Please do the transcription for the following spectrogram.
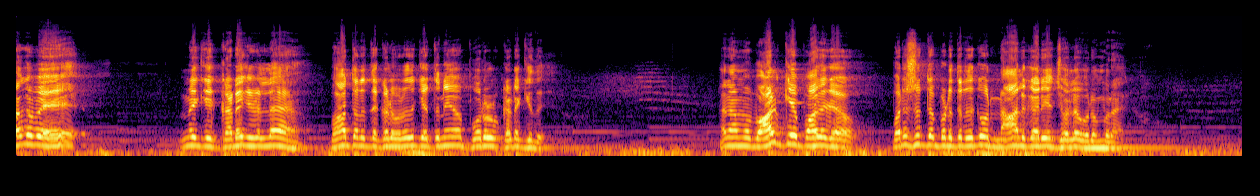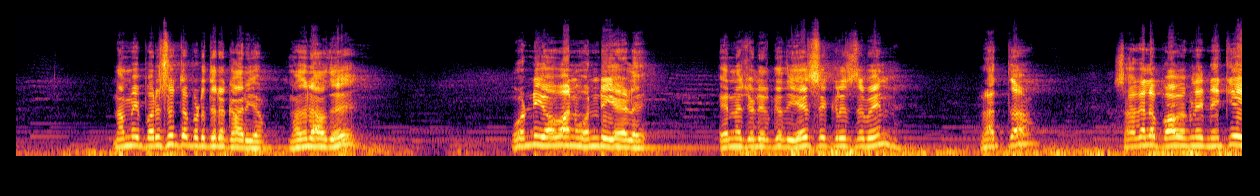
ஆகவே இன்னைக்கு கடைகளில் பாத்திரத்தை கழுவுறதுக்கு எத்தனையோ பொருள் கிடைக்குது. நம்ம வாழ்க்கையை பாதுகா பரிசுத்தப்படுத்துறதுக்கு ஒரு நாலு காரியம் சொல்ல விரும்புகிறேன் நம்மை பரிசுத்தப்படுத்துகிற காரியம் முதலாவது ஒன்று யோவான் ஒன்று ஏழு என்ன சொல்லியிருக்கிறது? இயேசு கிறிஸ்துவின் ரத்தம் சகல பாவங்களை நீக்கி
